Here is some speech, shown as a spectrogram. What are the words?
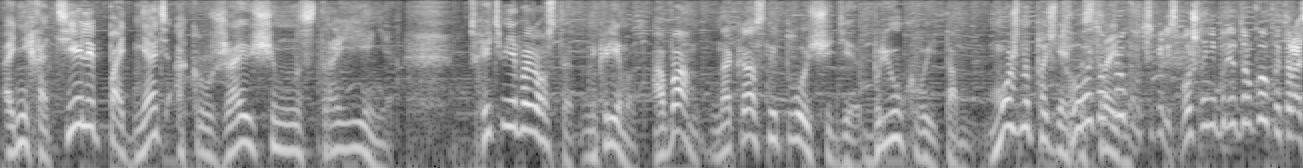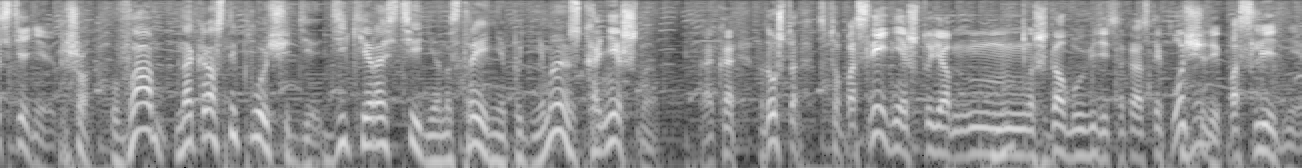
они хотели поднять окружающим настроение. Скажите мне, пожалуйста, Кремов, а вам на Красной площади брюквой там можно поднять Что вы там настроение? вдруг вцепились? Может, они были другое какое-то растение? Хорошо, вам на Красной площади дикие растения настроение поднимают? Конечно. Потому что последнее, что я м, ожидал бы увидеть на Красной площади, последнее,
